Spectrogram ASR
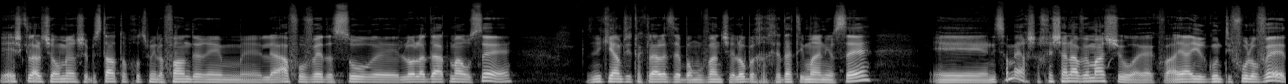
יש כלל שאומר שבסטארט-אפ, חוץ מלפאונדרים, אה, לאף עובד אסור אה, לא לדעת מה הוא עושה. אז אני קיימתי את הכלל הזה במובן שלא בהכרח ידעתי מה אני עושה. אה, אני שמח שאחרי שנה ומשהו, כבר היה ארגון תפעול עובד,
